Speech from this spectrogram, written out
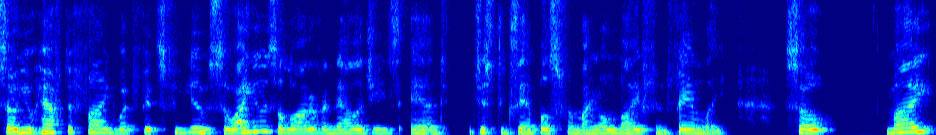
So you have to find what fits for you. So I use a lot of analogies and just examples from my own life and family. So my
